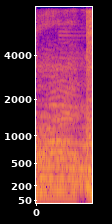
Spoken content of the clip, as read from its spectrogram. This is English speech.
for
